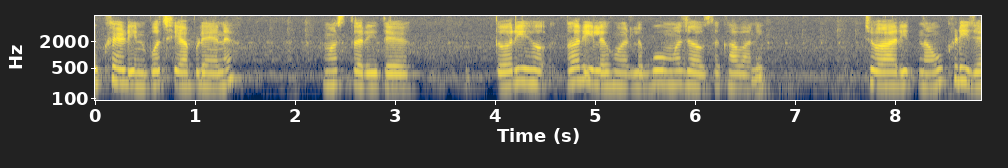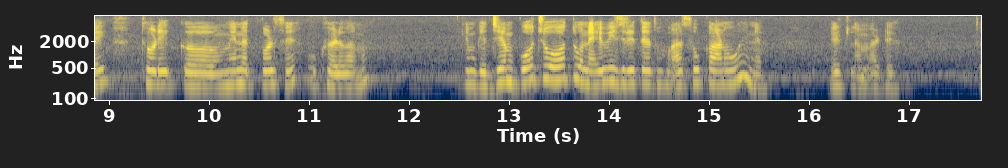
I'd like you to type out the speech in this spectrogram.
ઉખેડીને પછી આપણે એને મસ્ત રીતે તરી તરી લેવું એટલે બહુ મજા આવશે ખાવાની. જો આ રીતના ઉખડી જાય, થોડીક મહેનત પડશે ઉખેડવામાં. કેમ કે જેમ પોચું હતું ને એવી જ રીતે આ સુકાણું હોય ને એટલા માટે. તો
